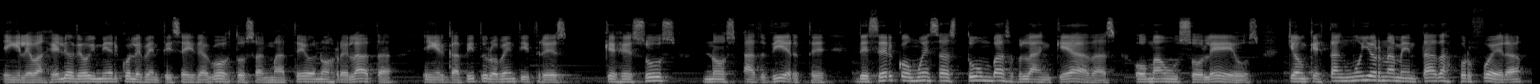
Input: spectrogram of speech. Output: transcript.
En el Evangelio de hoy, miércoles 26 de agosto, San Mateo nos relata en el capítulo 23 que Jesús nos advierte de ser como esas tumbas blanqueadas o mausoleos que aunque están muy ornamentadas por fuera,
